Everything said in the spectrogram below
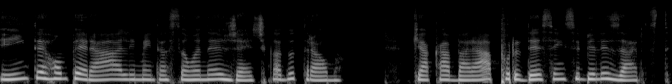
e interromperá a alimentação energética do trauma, que acabará por dessensibilizar-se.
